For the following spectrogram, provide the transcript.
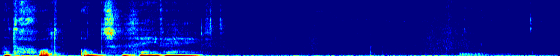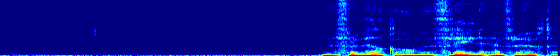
wat God ons gegeven heeft. Verwelkomen vrede en vreugde.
